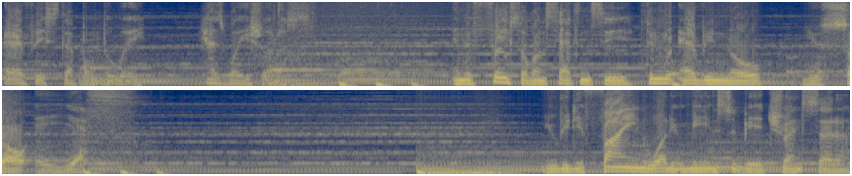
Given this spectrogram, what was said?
every step of the way. Here's what you showed us. In the face of uncertainty, through every no, you saw a yes. You redefined what it means to be a trendsetter.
